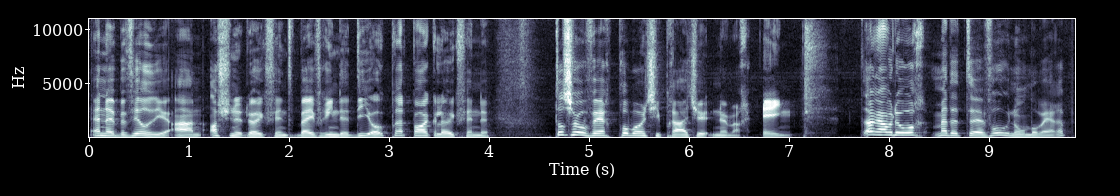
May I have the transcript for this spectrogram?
En beveel je aan als je het leuk vindt bij vrienden die ook pretparken leuk vinden. Tot zover promotiepraatje nummer 1. Dan gaan we door met het volgende onderwerp.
